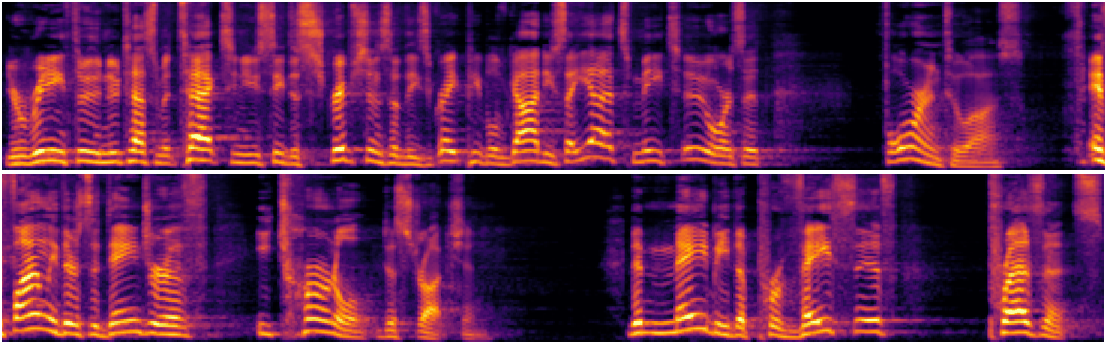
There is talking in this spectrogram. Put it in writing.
you're reading through the New Testament text and you see descriptions of these great people of God, you say, yeah, it's me too, or is it foreign to us? And finally, there's the danger of eternal destruction. That maybe the pervasive presence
